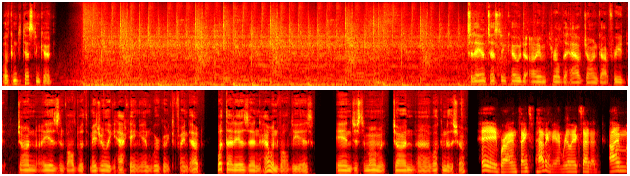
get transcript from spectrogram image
Welcome to Test and Code. Today on Test and Code, I am thrilled to have Jon Gottfried. Jon is involved with Major League Hacking, and we're going to find out what that is and how involved he is in just a moment. Jon, uh, welcome to the show. Hey, Brian. Thanks for having me. I'm really excited. I'm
